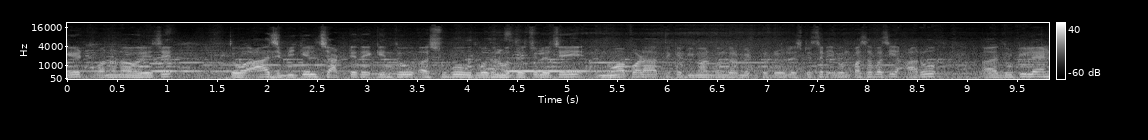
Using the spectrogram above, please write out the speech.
গেট বানানো হয়েছে। তো আজ বিকেল চারটেতে কিন্তু শুভ উদ্বোধন হতে চলেছে নোয়াপাড়া থেকে বিমানবন্দর মেট্রো রেল স্টেশন এবং পাশাপাশি আরও দুটি লাইন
